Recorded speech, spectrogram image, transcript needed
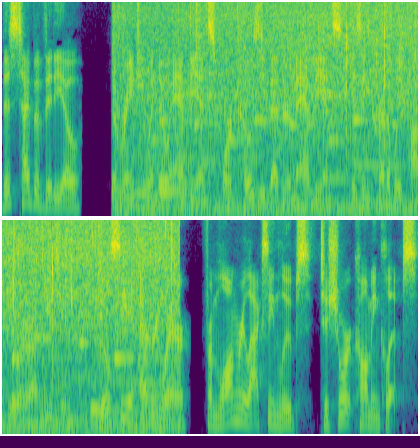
This type of video, the rainy window ambience or cozy bedroom ambience, is incredibly popular on YouTube. You'll see it everywhere, from long relaxing loops to short calming clips.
